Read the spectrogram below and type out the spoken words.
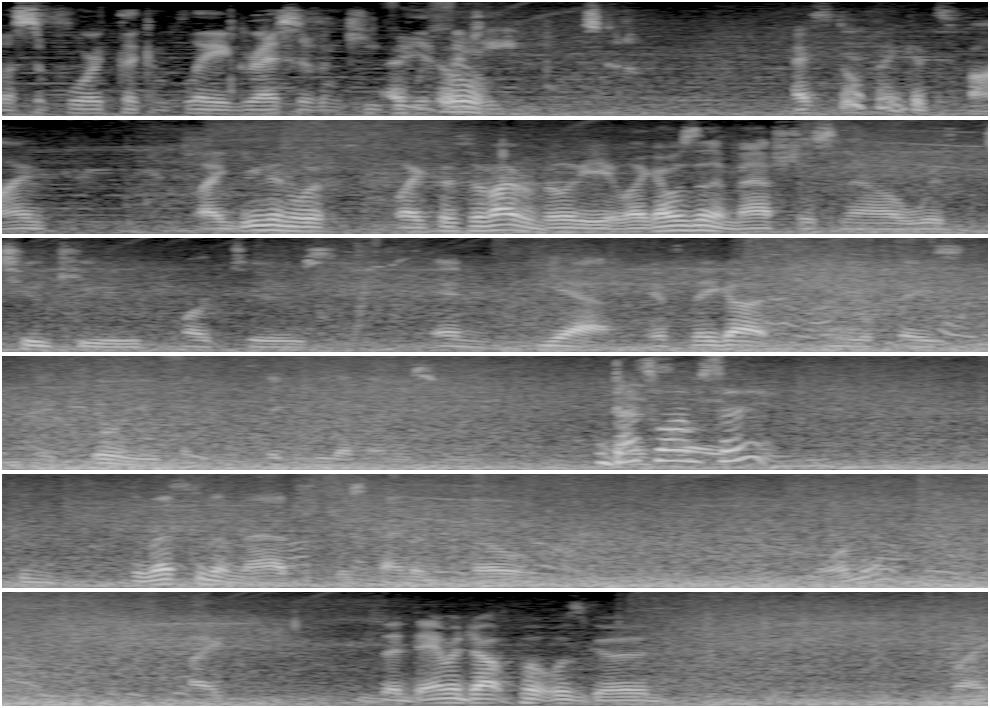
a support that can play aggressive and keep I it with still- the team is gonna. I still think it's fine. Like even with like the survivability, like I was in a match just now with two Q Mark twos, and yeah, if they got in your face, they kill you, but they can do that in. That's what I'm saying. The, the rest of the match just kind of felt normal. Like the damage output was good. Like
